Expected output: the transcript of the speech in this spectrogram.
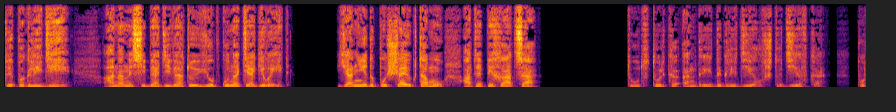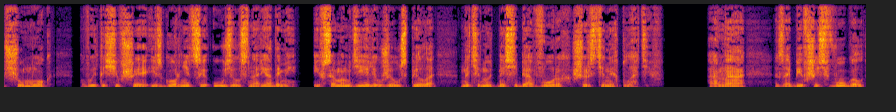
Ты погляди, она на себя девятую юбку натягивает! Я не допущаю к тому, а ты пихаться!» Тут только Андрей доглядел, что девка, под шумок, вытащившая из горницы узел снарядами, и в самом деле уже успела натянуть на себя ворох шерстяных платьев. Она, забившись в угол,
